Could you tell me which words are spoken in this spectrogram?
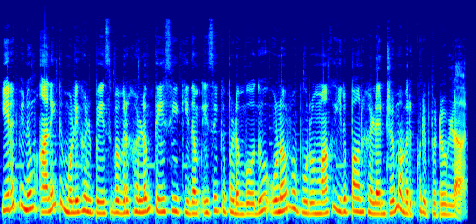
இருப்பினும் அனைத்து மொழிகள் பேசுபவர்களும் தேசிய கீதம் இசைக்கப்படும் போது உணர்வுபூர்வமாக இருப்பார்கள் என்றும் அவர் குறிப்பிட்டுள்ளார்.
